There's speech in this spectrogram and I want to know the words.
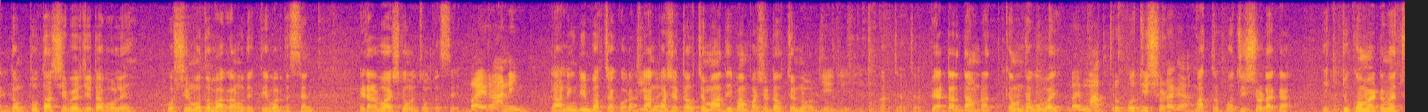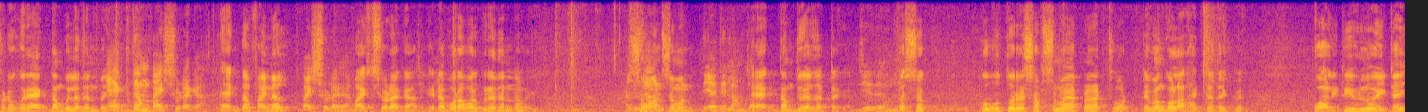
একদম তোতা শেপের যেটা বলে গোষ্ঠীর মতো বাগানও দেখতে পারতেছেন। এটার বয়স কেমন চলতেছে? ভাই রানিং রানিং ডিম বাচ্চা করা। ডান ভাই। পাশেরটা হচ্ছে মাদি বাম পাশেরটা হচ্ছে নর জি জি জি। আচ্ছা আচ্ছা। পেয়ারটার দামটা কেমন থাকব ভাই? ভাই মাত্র পঁচিশশো টাকা। মাত্র পঁচিশশো টাকা। একটু কমায় টমায় ছোট করে একদম বলে দেন ভাই। একদম বাইশশো টাকা। একদম ফাইনাল বাইশশো টাকা। বাইশশো টাকা। এটা বরাবর করে দেন না ভাই। সমান সমান। দিয়ে দিলাম একদম দুই হাজার টাকা। দর্শক কবুতরের সবসময় আপনারা ঠোঁট এবং গলার হাইটটা দেখবেন। কোয়ালিটি হলো এইটাই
